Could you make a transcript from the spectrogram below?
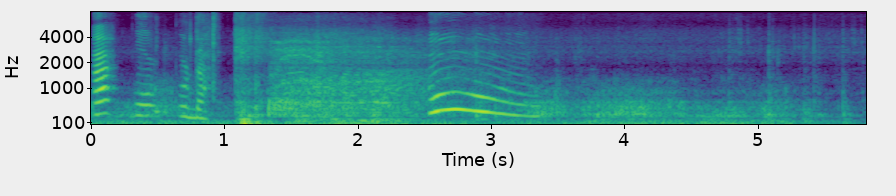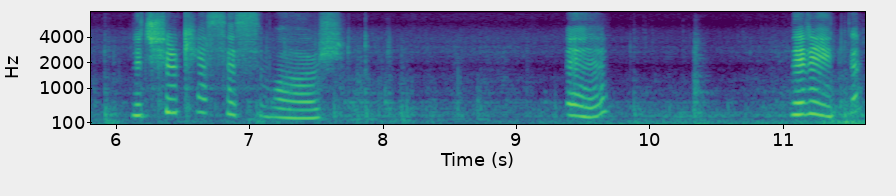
Hah bu burada. Huu. Ne çirkin sesi var. E Nereye gittin?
